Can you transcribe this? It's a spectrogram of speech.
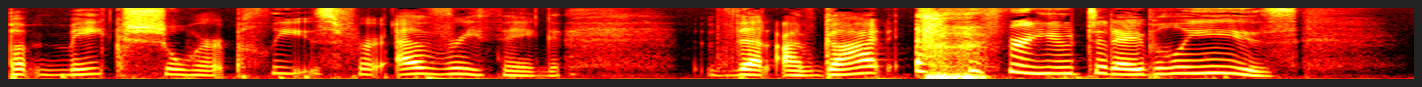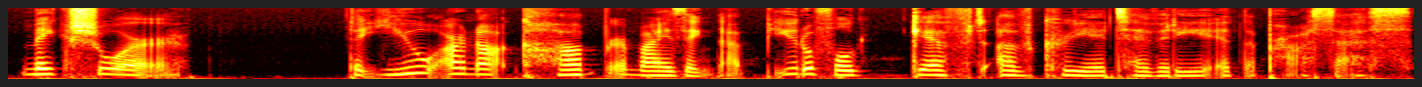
But make sure, please, for everything that I've got for you today, please make sure that you are not compromising that beautiful gift of creativity in the process.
